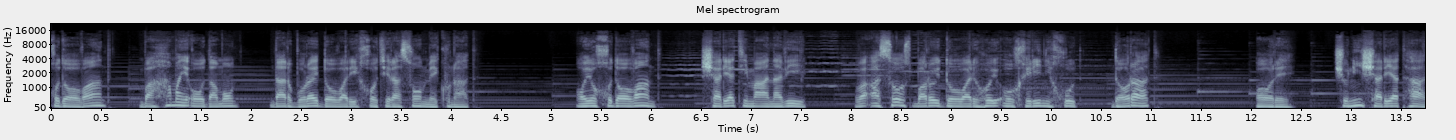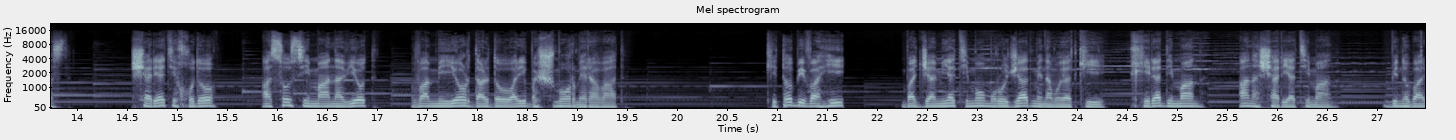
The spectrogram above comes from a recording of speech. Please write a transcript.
худованд ба ҳамаи одамон дар бораи доварӣ хотиррасон мекунад. Оё худованд шариати маънавӣ ва асос барои довариҳои охирини худ дорад? Оре чунин шариат ҳаст. Шариати худо асоси маънавиёт ва меъёр дар доварӣ ба шумор меравад. Китоби ваҳӣ ба ҷамъияти мо муроҷиат менамояд ки хиради ман ана шариати ман. Бинобар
